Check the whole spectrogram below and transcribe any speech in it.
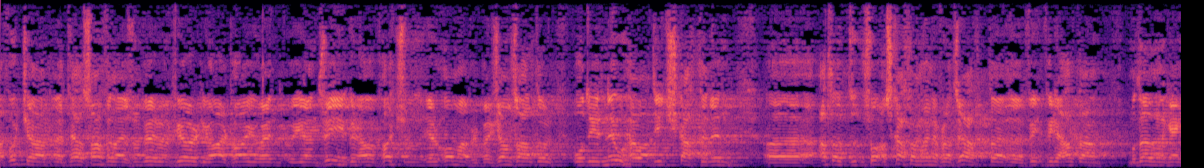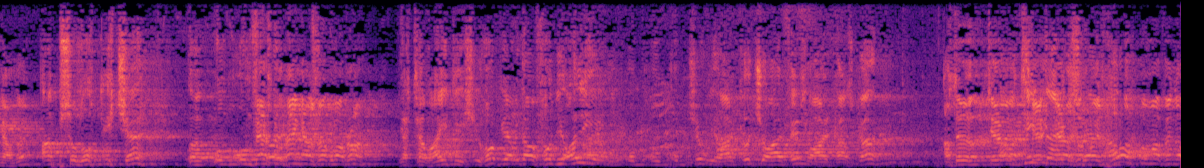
är fortsatt att ta samhället som vill en 40 år tag och en triangeln av folken er om för pensionsalter och det nu har att skatten in att så skatten menar för att träfft för att hålla modellen igen gång. Absolut inte. Om om första pengar så kommer fram. Jag tar vet inte. Jag hoppas jag vill ha fått i olja om om om 20 år, 20 år, 5 år kanske. Att det det har tänkt där så ett hopp om att finna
